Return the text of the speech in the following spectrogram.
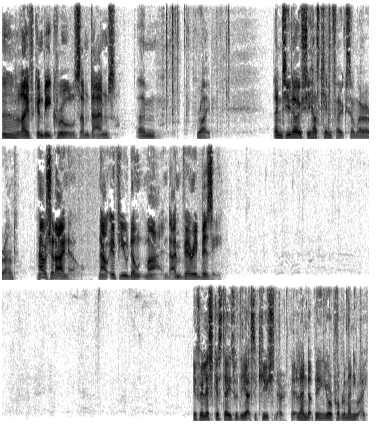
Uh, life can be cruel sometimes. Um, right. And you know she has kinfolk somewhere around? How should I know? Now, if you don't mind, I'm very busy. If Elishka stays with the executioner, it'll end up being your problem anyway.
